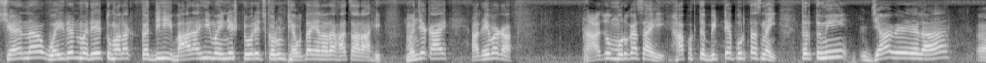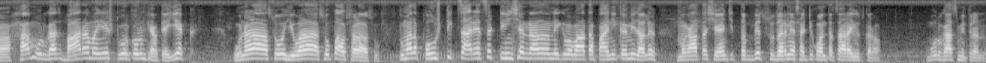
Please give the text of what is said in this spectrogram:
शेळ्यांना वैरणमध्ये तुम्हाला कधीही बाराही महिने स्टोरेज करून ठेवता येणारा हा चारा आहे. म्हणजे काय? आता हे बघा हा जो मुरगास आहे हा फक्त बिट्ट्यापुरताच नाही. तर तुम्ही ज्या वेळेला हा मुरगास बारा महिने स्टोअर करून ठेवत्या. एक उन्हाळा असो हिवाळा असो पावसाळा असो. तुम्हाला पौष्टिक चाऱ्याचं टेन्शन राहणार नाही की बाबा आता पाणी कमी झालं मग आता शेळ्यांची तब्येत सुधारण्यासाठी कोणता चारा यूज करावा? मुरघास मित्रांनो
